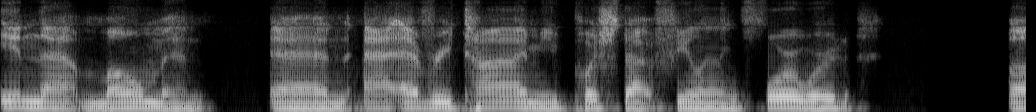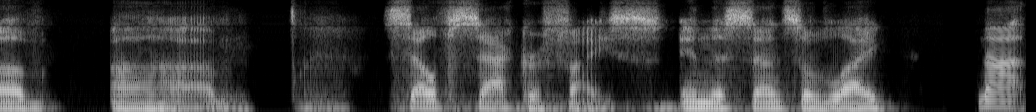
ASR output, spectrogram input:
in that moment and at every time you push that feeling forward of um, self-sacrifice in the sense of like not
